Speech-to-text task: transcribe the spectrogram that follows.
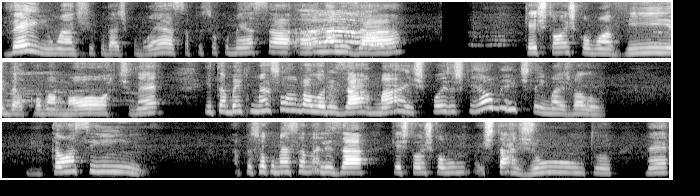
vem uma dificuldade como essa, a pessoa começa a analisar questões como a vida, como a morte, né? E também começam a valorizar mais coisas que realmente têm mais valor. Então, assim, a pessoa começa a analisar questões como estar junto, né?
